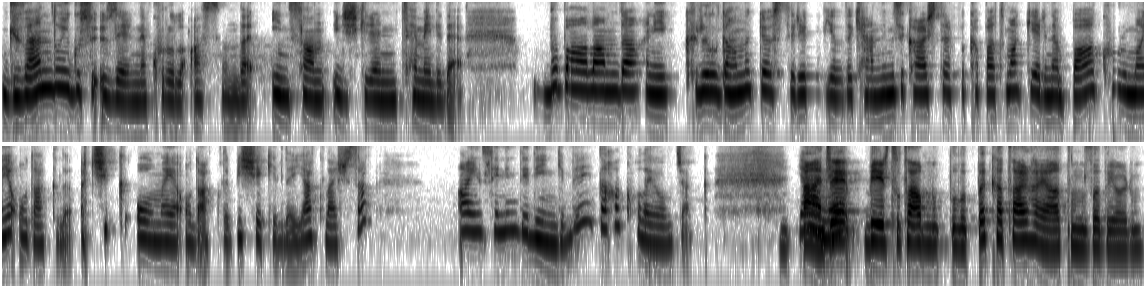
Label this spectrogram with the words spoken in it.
güven duygusu üzerine kurulu aslında insan ilişkilerinin temeli de. Bu bağlamda hani kırılganlık gösterip ya da kendimizi karşı tarafa kapatmak yerine bağ kurmaya odaklı, açık olmaya odaklı bir şekilde yaklaşsak aynı senin dediğin gibi daha kolay olacak. Yani, Bence bir tutam mutluluk da katar hayatımıza diyorum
